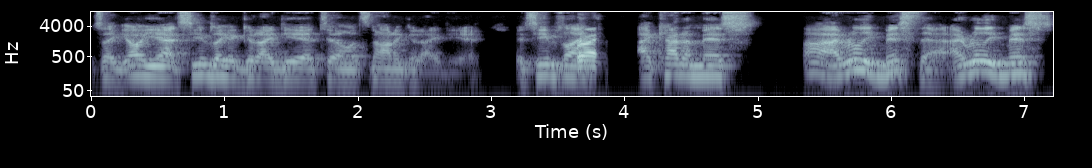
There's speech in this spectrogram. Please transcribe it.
It's like, oh yeah, it seems like a good idea till it's not a good idea. It seems like right. I kind of miss oh, I really miss that. I really miss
